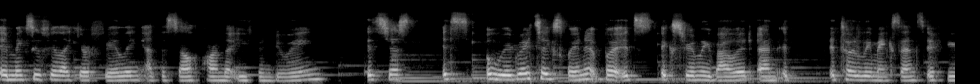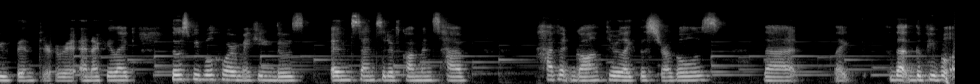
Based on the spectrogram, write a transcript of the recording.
it makes you feel like you're failing at the self harm that you've been doing. It's just it's a weird way to explain it, but it's extremely valid and it it totally makes sense if you've been through it. And I feel like those people who are making those insensitive comments have haven't gone through like the struggles that like that the people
